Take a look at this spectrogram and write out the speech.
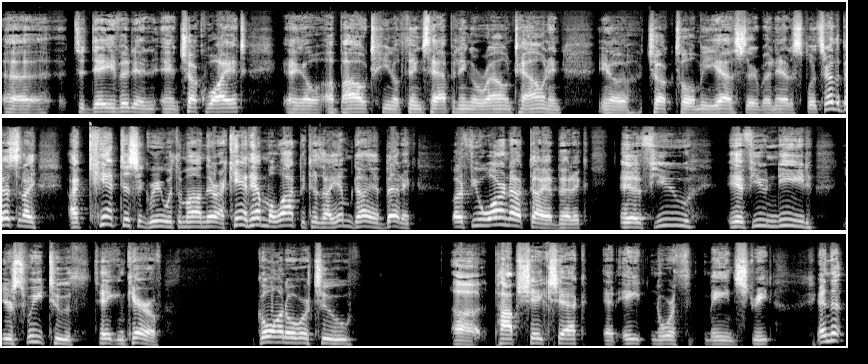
uh, to David and, and Chuck Wyatt, you know, about you know things happening around town, and you know Chuck told me yes, they're banana splits They're the best, and I I can't disagree with him on there. I can't have them a lot because I am diabetic, but if you are not diabetic, if you if you need your sweet tooth taken care of, go on over to uh, Pop Shake Shack at eight North Main Street, and the,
